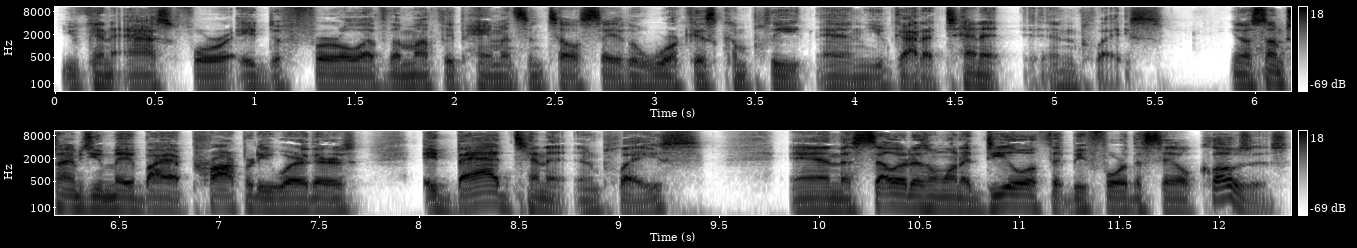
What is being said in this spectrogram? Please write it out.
You can ask for a deferral of the monthly payments until say the work is complete and you've got a tenant in place. You know, sometimes you may buy a property where there's a bad tenant in place and the seller doesn't want to deal with it before the sale closes.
